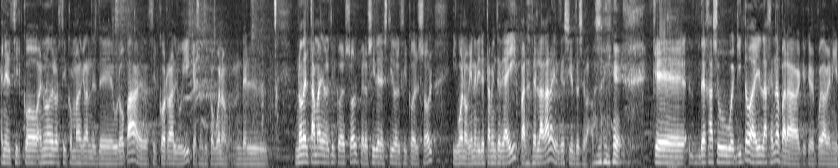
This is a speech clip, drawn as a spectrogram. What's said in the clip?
en el circo, en uno de los circos más grandes de Europa, el Circo Louis, que es un circo, bueno, del, no del tamaño del Circo del Sol, pero sí del estilo del Circo del Sol. Y bueno, viene directamente de ahí para hacer la gala y el día siguiente se va. O sea que, que deja su huequito ahí en la agenda para que, pueda venir.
